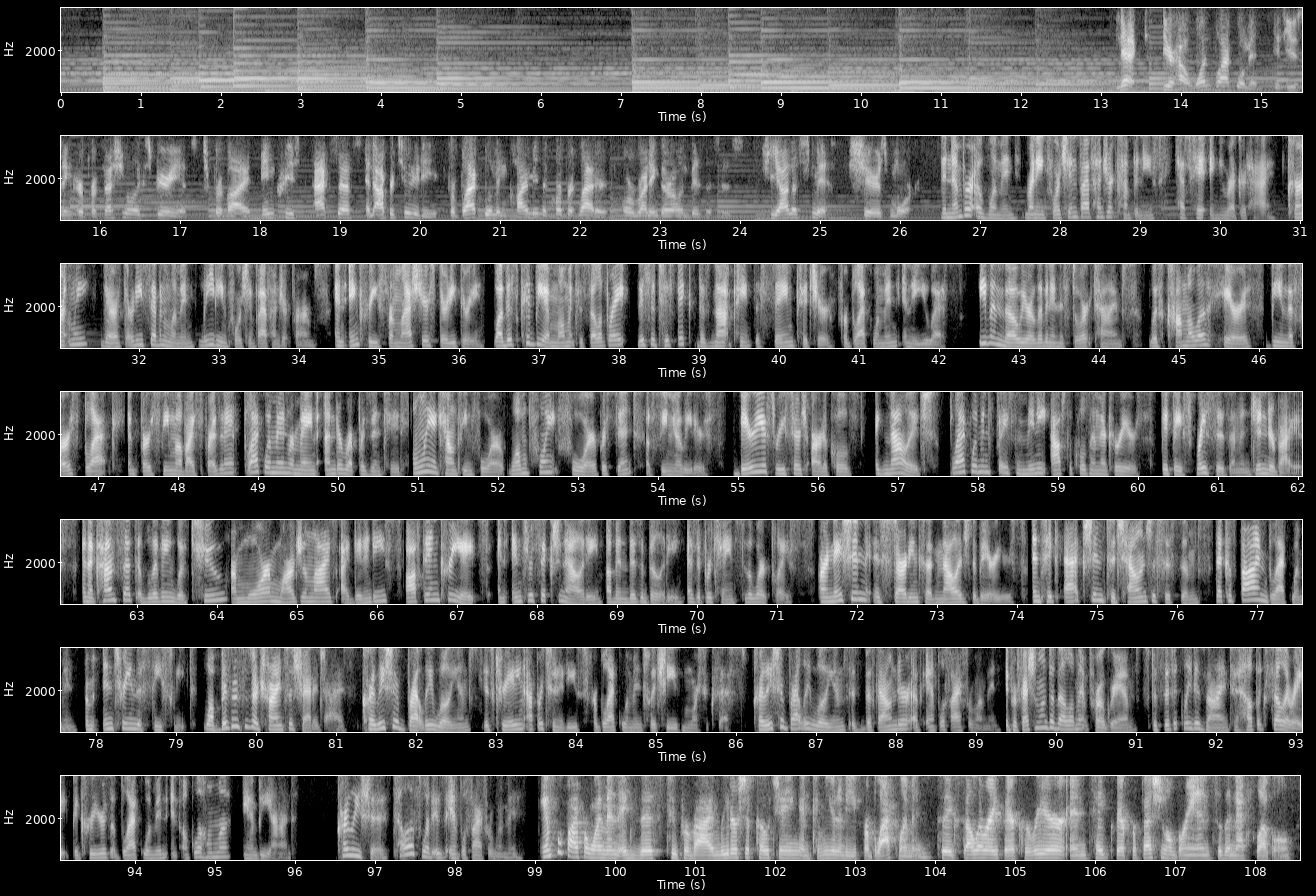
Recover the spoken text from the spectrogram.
Hear how one black woman is using her professional experience to provide increased access and opportunity for black women climbing the corporate ladder or running their own businesses. Kiana Smith shares more. The number of women running Fortune 500 companies has hit a new record high. Currently, there are 37 women leading Fortune 500 firms, an increase from last year's 33. While this could be a moment to celebrate, this statistic does not paint the same picture for Black women in the U.S. Even though we are living in historic times, with Kamala Harris being the first Black and first female vice president, Black women remain underrepresented, only accounting for 1.4% of senior leaders. Various research articles acknowledge Black women face many obstacles in their careers. They face racism and gender bias, and the concept of living with two or more marginalized identities often creates an intersectionality of invisibility as it pertains to the workplace. Our nation is starting to acknowledge the barriers and take action to challenge the systems that confine Black women from entering the C suite. While businesses are trying to strategize, Carlisha Bradley Williams is creating opportunities for Black women to achieve more success. Carlisha Bradley Williams is the founder of Amplify for Women, a professional development program specifically designed to help accelerate the careers of Black women in Oklahoma and beyond. Carlisha, tell us what is Amplify for Women? Amplify for Women exists to provide leadership coaching and community for Black women to accelerate their career and take their professional brand to the next level.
